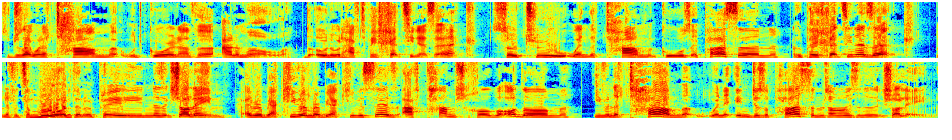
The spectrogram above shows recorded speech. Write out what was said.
So just like when a tam would gore another animal, the owner would have to pay chetzi nezek. So too, when the tam gores a person, would pay chetzi nezek. And if it's a muad, then it would pay nezek shalem. However, Rabbi Akiva, Rabbi Akiva says, af tam ba'odom, even a tam, when it injures a person, which is nezek shalem.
